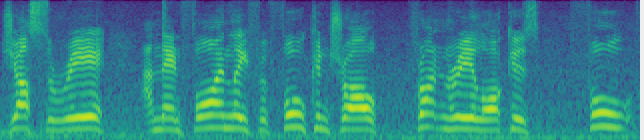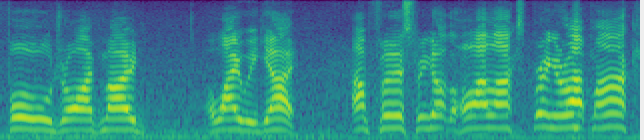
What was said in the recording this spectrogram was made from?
just the rear. And then finally for full control, front and rear lockers, full four-wheel drive mode, away we go. Up first, we got the Hilux. Bring her up, Mark.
